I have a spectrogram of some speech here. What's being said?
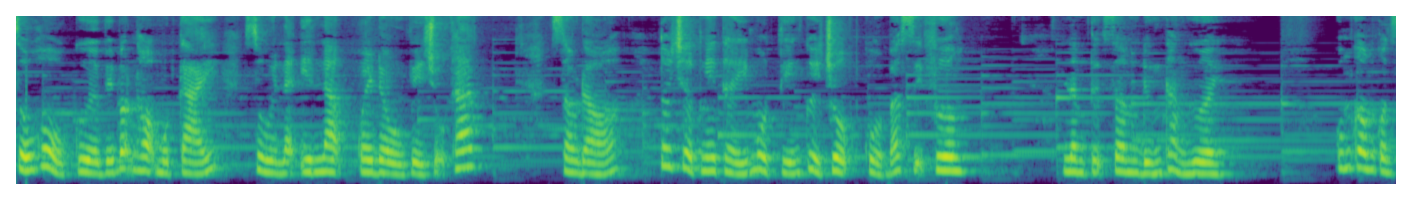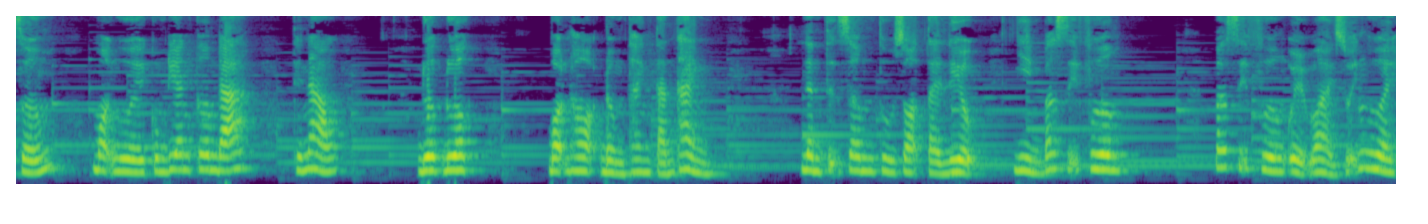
xấu hổ cười với bọn họ một cái, rồi lại yên lặng quay đầu về chỗ khác sau đó, tôi chợt nghe thấy một tiếng cười trộm của bác sĩ Phương. Lâm tự sâm đứng thẳng người. Cũng không còn sớm, mọi người cùng đi ăn cơm đã. Thế nào? Được được. Bọn họ đồng thanh tán thành. Lâm tự sâm thu dọn tài liệu, nhìn bác sĩ Phương. Bác sĩ Phương uể oải duỗi người.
